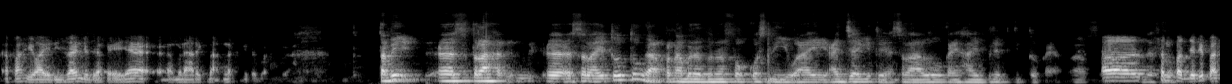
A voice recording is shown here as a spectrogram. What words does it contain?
apa UI design juga kayaknya eh, menarik banget gitu buat gue. Tapi uh, setelah uh, setelah itu tuh nggak pernah benar-benar fokus di UI aja gitu ya, selalu kayak hybrid gitu kayak. Uh, uh, sempat jadi pas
